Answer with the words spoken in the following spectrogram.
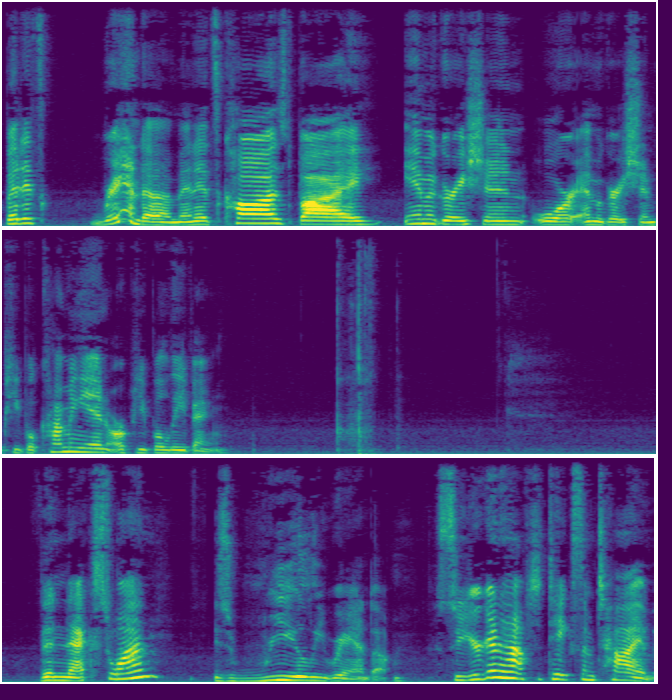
but it's random and it's caused by immigration or emigration, people coming in or people leaving. The next one is really random. So you're going to have to take some time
